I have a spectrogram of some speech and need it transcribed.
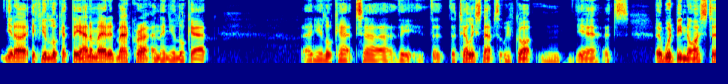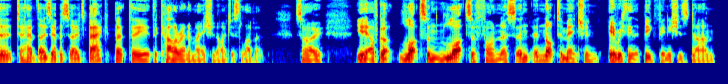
you know, if you look at the animated macra and then you look at and you look at uh, the the the telesnaps that we've got, mm, yeah, it's it would be nice to to have those episodes back, but the the color animation, I just love it. So yeah, I've got lots and lots of fondness, and, and not to mention everything that Big Finish has done.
